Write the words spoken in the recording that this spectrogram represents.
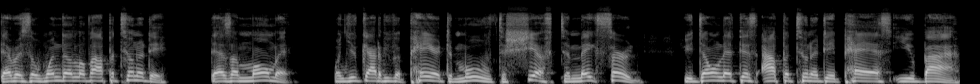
There is a window of opportunity. There's a moment when you've got to be prepared to move, to shift, to make certain you don't let this opportunity pass you by.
